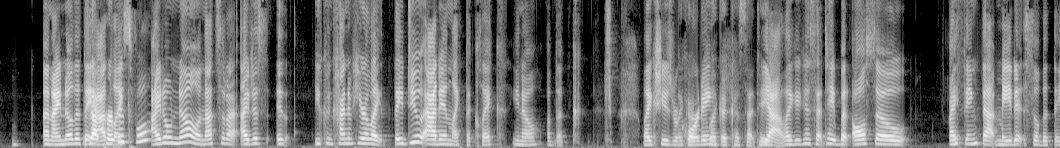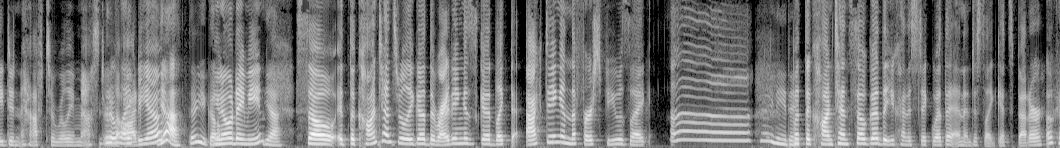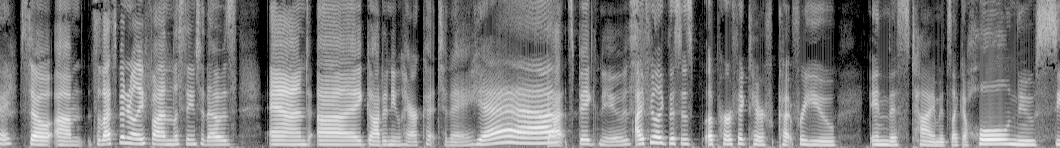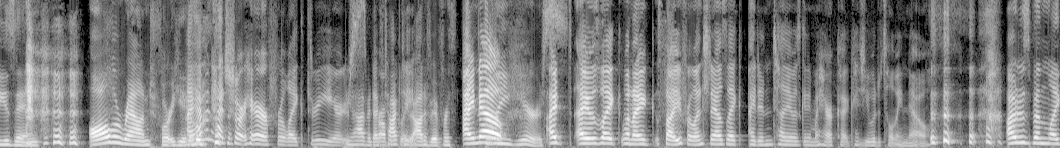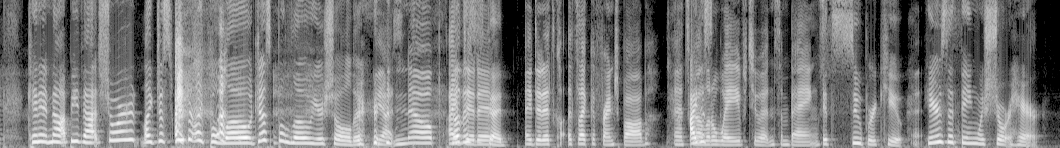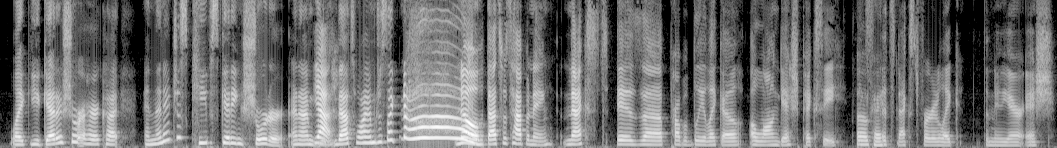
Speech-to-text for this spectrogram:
and I know that they that add purposeful? like, I don't know. And that's what I, I just, it, you can kind of hear like, they do add in like the click, you know, of the, like she's like recording. a, like a cassette tape. Yeah, like a cassette tape, but also I think that made it so that they didn't have to really master They're the like- audio. Yeah, there you go. You know what I mean? Yeah. So it, the content's really good. The writing is good. Like the acting in the first few is like, uh, I need it. but the content's so good that you kind of stick with it and it just like gets better. okay. So, um, so that's been really fun listening to those. And I got a new haircut today. Yeah. That's big news. I feel like this is a perfect haircut for you in this time. It's like a whole new season all around for you. I haven't had short hair for like three years. you haven't. I've talked probably. you out of it for I know. three years. I I was like when I saw you for lunch today, I was like, I didn't tell you I was getting my hair cut because you would have told me no. I would have just been like, can it not be that short? Like just keep it like below, just below your shoulder. yeah, nope. I No, did is it. good. I did it. It's, it's like a French bob, and it's got a little wave to it and some bangs. It's super cute. Eh. Here's the thing with short hair. Like you get a short haircut and then it just keeps getting shorter. And I'm Yeah. that's why I'm just like, no. no, that's what's happening. Next is uh, probably like a, a longish pixie. It's, Okay. it's next for like the new year ish.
